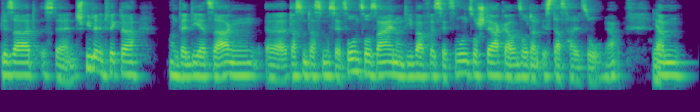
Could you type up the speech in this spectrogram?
Blizzard ist der Spieleentwickler und wenn die jetzt sagen, äh, das und das muss jetzt so und so sein und die Waffe ist jetzt so und so stärker und so, dann ist das halt so. Ja. ja. Ähm,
